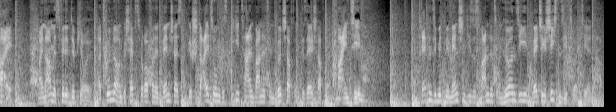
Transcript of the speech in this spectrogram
Hi, mein Name ist Philipp Dupierreux. Als Gründer und Geschäftsführer von Adventure ist die Gestaltung des digitalen Wandels in Wirtschaft und Gesellschaft mein Thema. Treffen Sie mit mir Menschen dieses Wandels und hören Sie, welche Geschichten sie zu erzählen haben.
